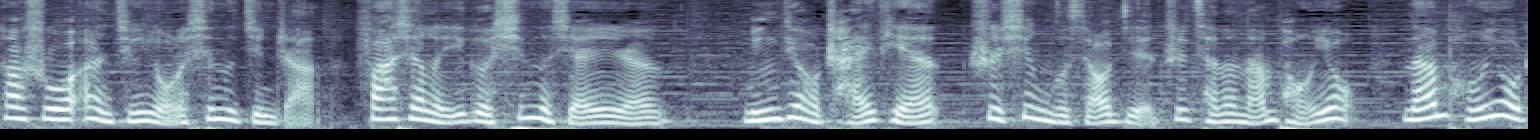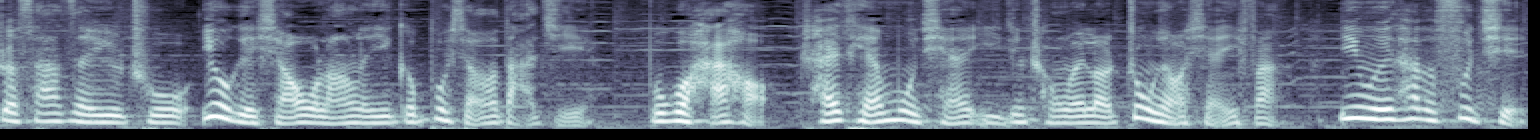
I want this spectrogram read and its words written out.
他说，案情有了新的进展，发现了一个新的嫌疑人，名叫柴田，是杏子小姐之前的男朋友。男朋友这仨字一出，又给小五郎了一个不小的打击。不过还好，柴田目前已经成为了重要嫌疑犯，因为他的父亲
